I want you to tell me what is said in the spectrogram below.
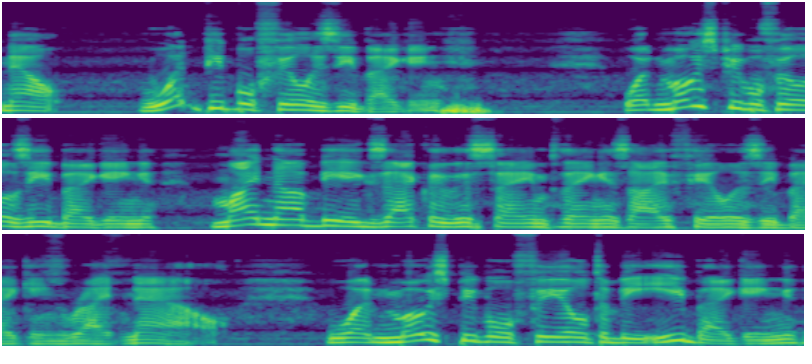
Now, what people feel is e-begging, what most people feel is e-begging might not be exactly the same thing as I feel is e-begging right now. What most people feel to be e-begging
